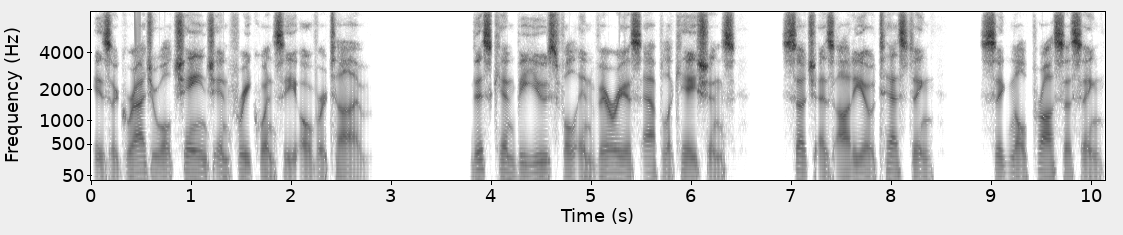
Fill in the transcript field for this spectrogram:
is a gradual change in frequency over time. This can be useful in various applications, such as audio testing, signal processing,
